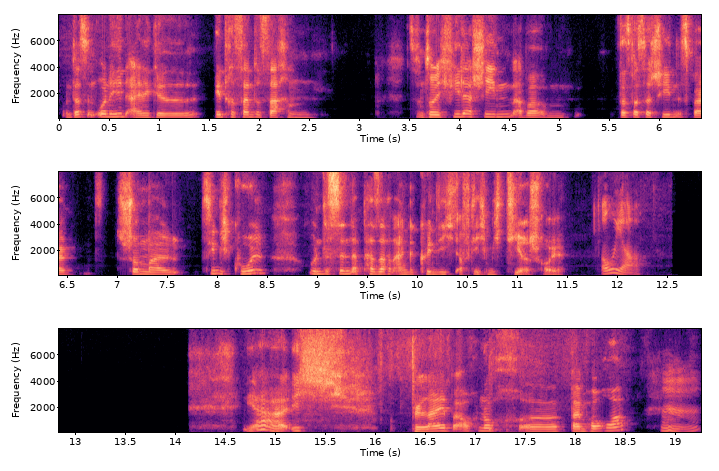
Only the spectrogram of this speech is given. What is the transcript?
Und das sind ohnehin einige interessante Sachen. Es sind noch nicht viel erschienen, aber ähm, das, was erschienen ist, war schon mal ziemlich cool. Und es sind ein paar Sachen angekündigt, auf die ich mich tierisch freue. Oh ja. Ja, ich bleibe auch noch äh, beim Horror. Mhm.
